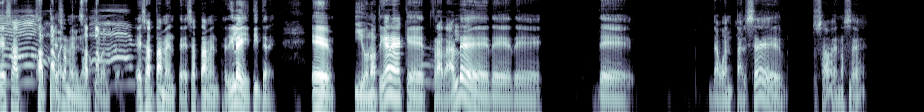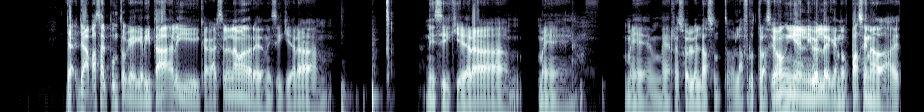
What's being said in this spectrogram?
E, exactamente, exactamente. Exactamente, exactamente. Dile ahí, títere. Eh, y uno tiene que tratar de de, de aguantarse, tú sabes, no sé. Ya, ya pasa el punto que gritar y cagárselo en la madre ni siquiera ni siquiera me, me, me, resuelve el asunto. La frustración y el nivel de que no pase nada es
